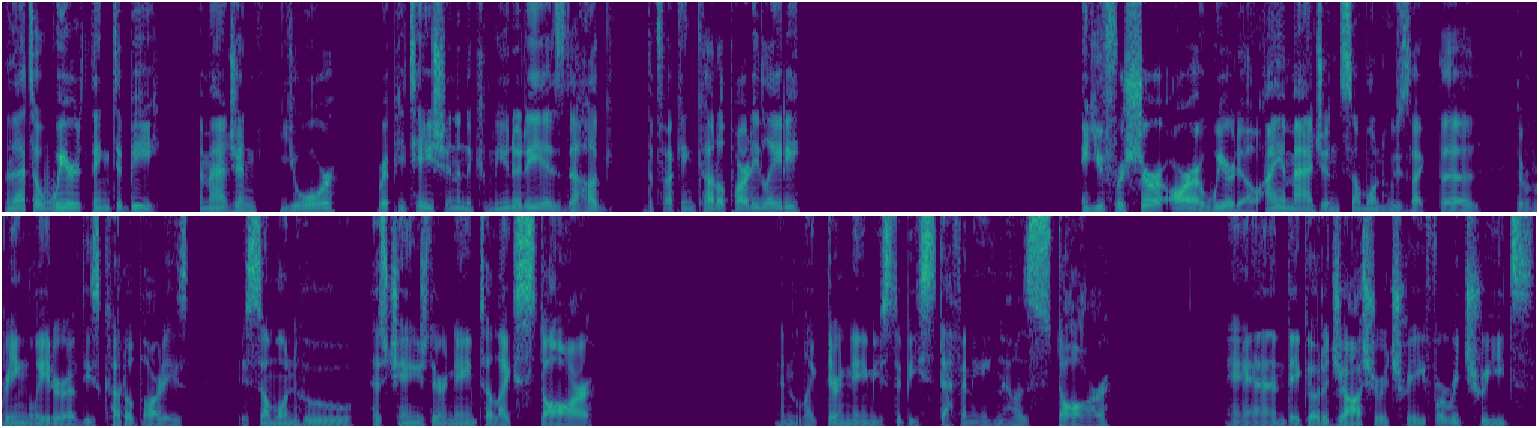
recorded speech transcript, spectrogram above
And that's a weird thing to be. Imagine your reputation in the community is the hug, the fucking cuddle party lady. And you for sure are a weirdo. I imagine someone who's like the the ringleader of these cuddle parties is someone who has changed their name to like Star. And like their name used to be Stephanie, now is Star. And they go to Joshua Tree for retreats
